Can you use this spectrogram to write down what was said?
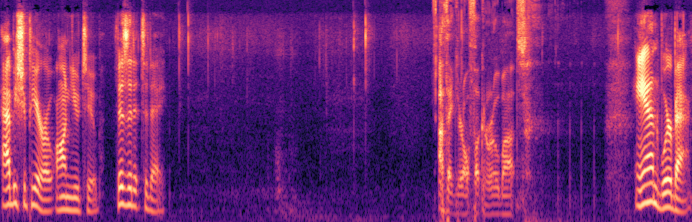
Abby Shapiro on YouTube. Visit it today. I think you're all fucking robots. And we're back.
